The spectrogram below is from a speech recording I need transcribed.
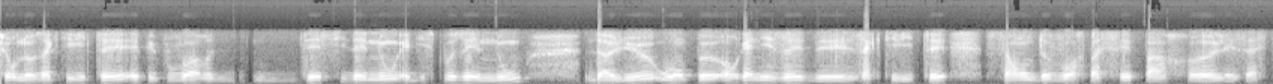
sur nos activités et puis pouvoir décider nous et disposer nous d'un lieu où on peut organiser des activités sans devoir passer par euh, les institutions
